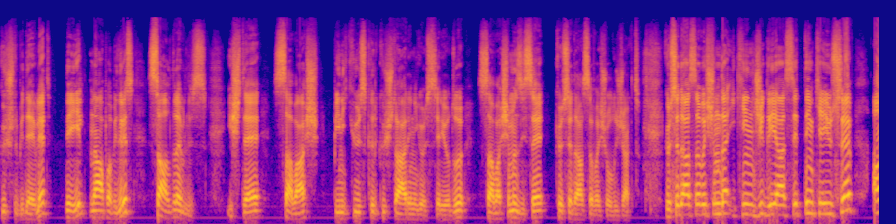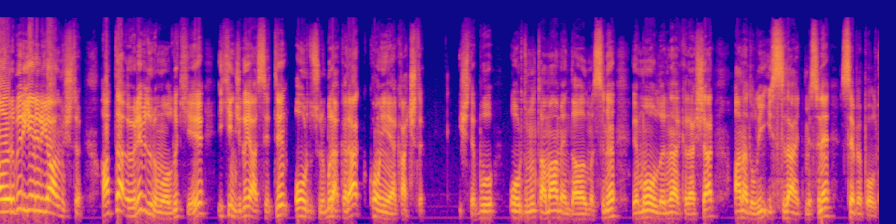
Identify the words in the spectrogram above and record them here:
güçlü bir devlet değil. Ne yapabiliriz? Saldırabiliriz. İşte savaş 1243 tarihini gösteriyordu. Savaşımız ise Kösedağ Savaşı olacaktı. Kösedağ Savaşı'nda 2. Gıyasettin Keyhüsrev ağır bir yenilgi almıştı. Hatta öyle bir durum oldu ki 2. Gıyasettin ordusunu bırakarak Konya'ya kaçtı. İşte bu ordunun tamamen dağılmasını ve Moğolların arkadaşlar Anadolu'yu istila etmesine sebep oldu.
